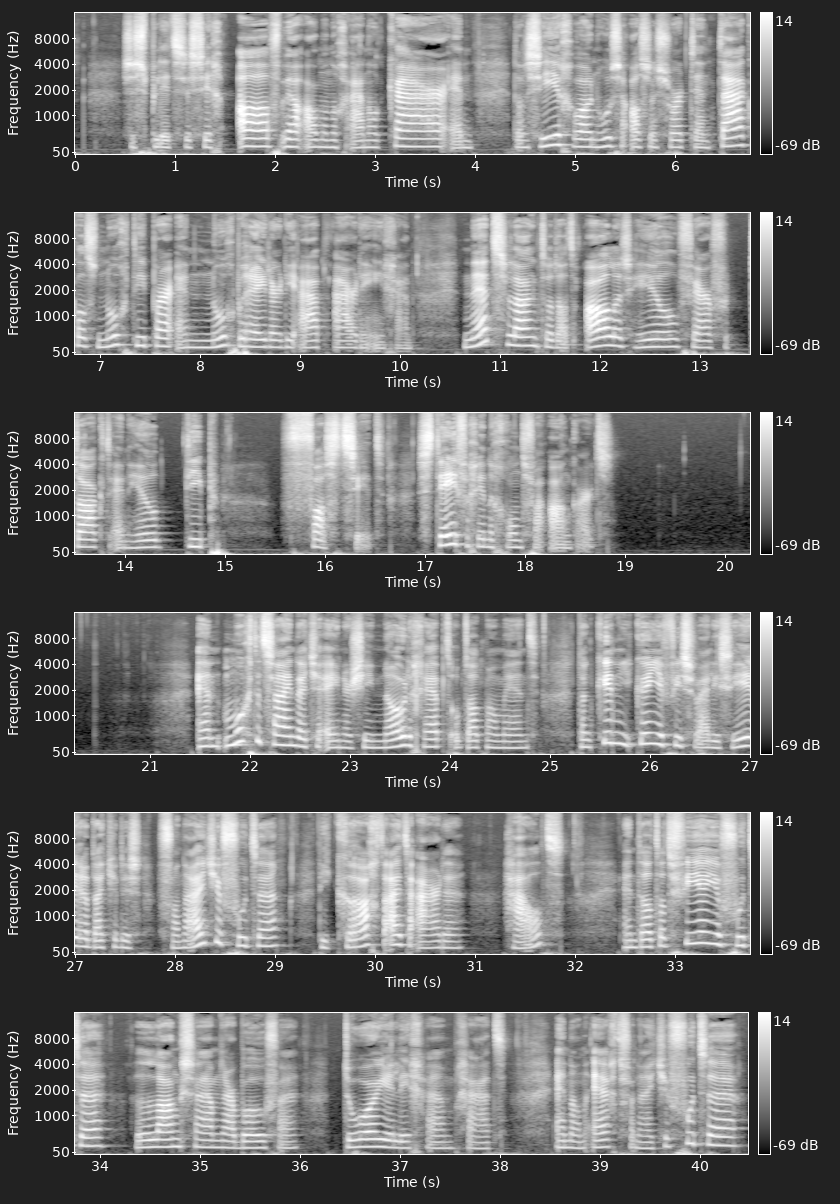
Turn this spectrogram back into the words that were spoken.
ze splitsen zich af, wel allemaal nog aan elkaar. En dan zie je gewoon hoe ze als een soort tentakels nog dieper en nog breder die aarde ingaan. Net zolang totdat alles heel ver vertakt en heel diep vastzit, stevig in de grond verankerd. En mocht het zijn dat je energie nodig hebt op dat moment, dan kun je, kun je visualiseren dat je dus vanuit je voeten die kracht uit de aarde haalt en dat dat via je voeten langzaam naar boven door je lichaam gaat. En dan echt vanuit je voeten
